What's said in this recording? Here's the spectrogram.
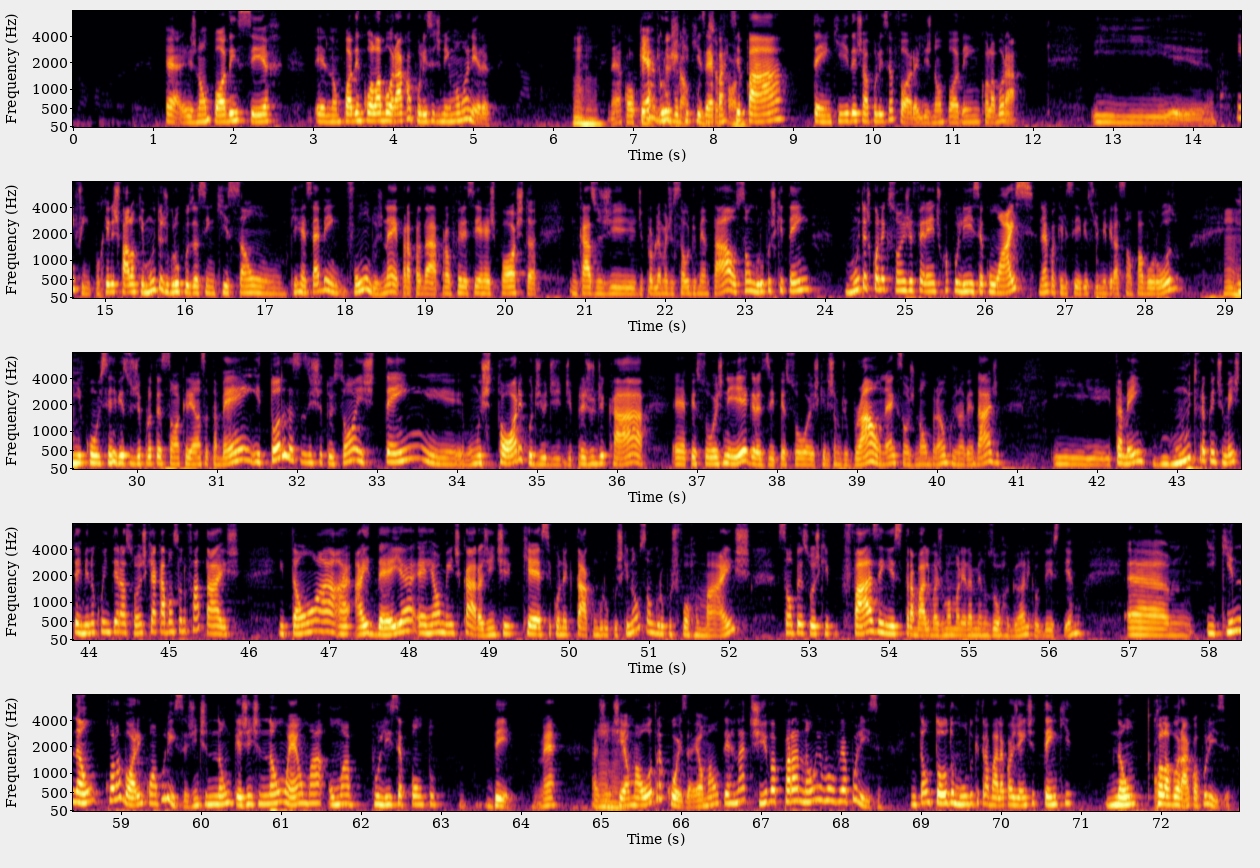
É, eles não podem ser. Eles não podem colaborar com a polícia de nenhuma maneira. Uhum. né? Qualquer que grupo que a quiser participar tem que deixar a polícia fora. Eles não podem colaborar. E enfim, porque eles falam que muitos grupos assim que são que recebem fundos, né, para dar para oferecer resposta em casos de, de problemas de saúde mental, são grupos que têm muitas conexões diferentes com a polícia, com o ICE, né, com aquele serviço de imigração pavoroso, e com os serviços de proteção à criança também. E todas essas instituições têm um histórico de, de, de prejudicar é, pessoas negras e pessoas que eles chamam de brown, né, que são os não brancos, na verdade. E, também, muito frequentemente, terminam com interações que acabam sendo fatais. Então, a, a- ideia é realmente, cara, a gente quer se conectar com grupos que não são grupos formais, são pessoas que fazem esse trabalho, mas de uma maneira menos orgânica, eu dei esse termo, eh, e que não colaborem com a polícia. A gente não, a gente não é uma, uma polícia ponto B, né? A gente é uma outra coisa, é uma alternativa para não envolver a polícia. Então, todo mundo que trabalha com a gente tem que não colaborar com a polícia.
